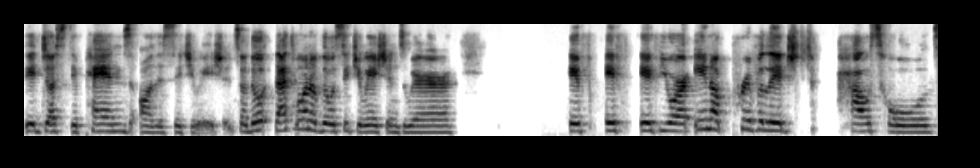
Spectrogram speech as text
it just depends on the situation so tho- that's one of those situations where if if if you are in a privileged household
